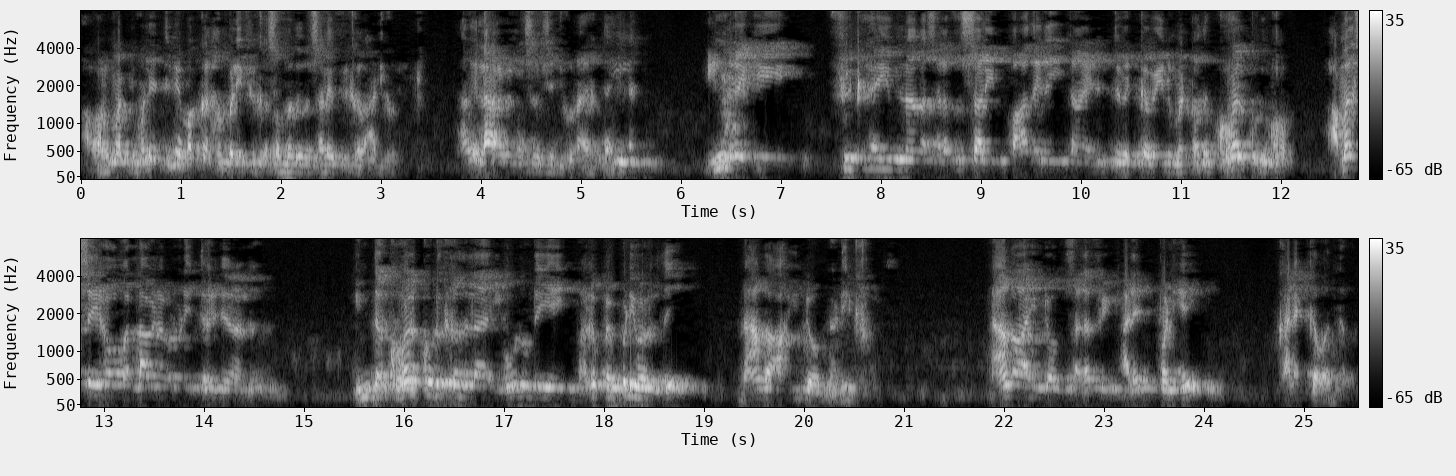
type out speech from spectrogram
அவள் மட்டுமல்ல எத்தனை மக்கள் ஹம்பளி ஃபிகா சம்பந்த சலிஃபிகள் ஆடிக்கொண்டிருக்கோம் நாங்க எல்லாரும் விமர்சனம் செஞ்சு கொண்டா இருந்தா இல்லை. இன்றைக்கு ஃபிக்ஹையும் நாங்கள் சலபுசாலின் பாதையை தான் எடுத்து வைக்க வேண்டும் என்றது குரல் கொடுக்கிறோம் அமல் செய்கிறோம் அல்லாவின் அவருடைய தெரிஞ்சதால் இந்த குரல் கொடுக்கிறதுல இவனுடைய மறுப்பு எப்படி வருது நாங்க ஆகிட்டோம் நடிக்கிறோம் நாங்க ஆகிட்டோம் சலஃபி அழைப்பணியை கலைக்க வந்தவர்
